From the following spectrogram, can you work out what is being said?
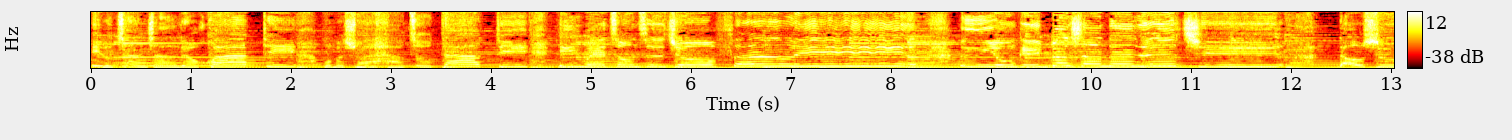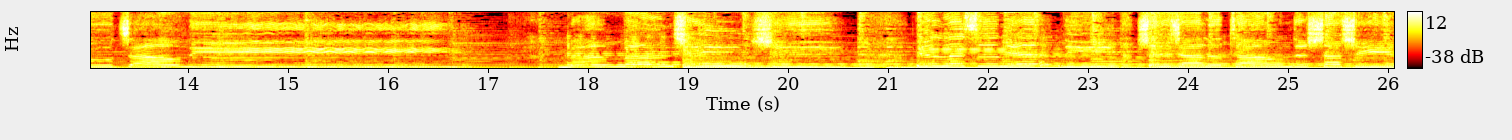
一路站着聊话题，我们说好走到底，以为从此就分离。用黑板上的日期倒数找你。是加了糖的沙西。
